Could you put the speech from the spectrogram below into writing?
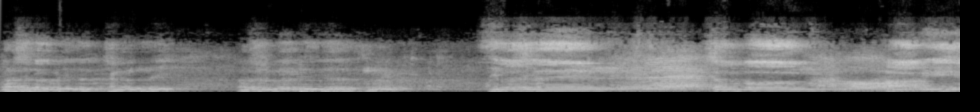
நான் சொல்லக்கூடிய இந்த சங்கல்பத்தை நான் சொல்லுவேன் திருப்பி அதை சொல்லுவேன் சிவ சிவன் शम्भोम् आज्ञेय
